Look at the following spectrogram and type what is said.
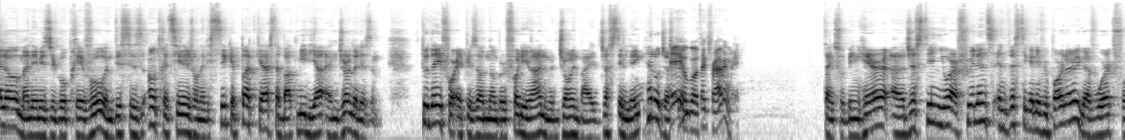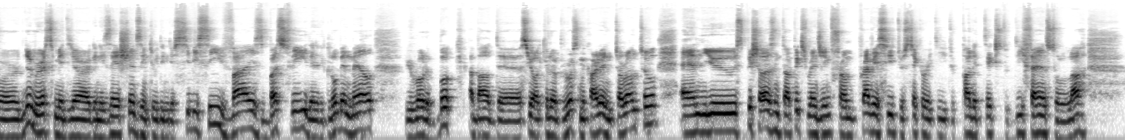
Hello, my name is Hugo Prévost, and this is Entretien Journalistique, a podcast about media and journalism. Today, for episode number 49, I'm joined by Justin Ling. Hello, Justin. Hey, Hugo. Thanks for having me. Thanks for being here. Uh, Justin, you are a freelance investigative reporter. You have worked for numerous media organizations, including the CBC, Vice, BuzzFeed, and the Globe and Mail. You wrote a book about the serial killer Bruce McArthur in Toronto, and you specialize in topics ranging from privacy to security to politics to defense to law.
